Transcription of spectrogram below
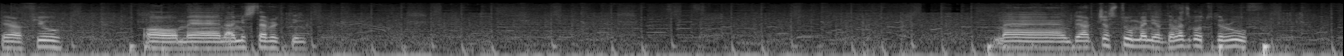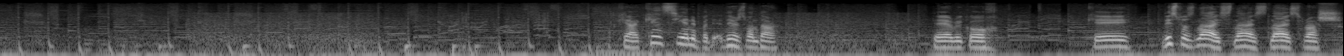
there are a few. Oh man, I missed everything. Man, there are just too many of them. Let's go to the roof. Okay, I can't see anybody. There's one there. There we go. Okay, this was nice, nice, nice rush.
